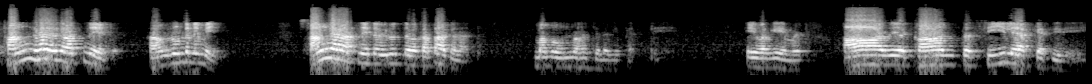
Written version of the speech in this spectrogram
සංඝ රත්නයට හාමුදුරන්ට නෙමෙයි සංඝ රත්නයට විරුද්ධව කතා කළත් මම උන්වහන්සේලගේ පැත්තේ. ඒ වගේම ආර්ය කාන්ත සීලයක් ඇති වෙයි.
